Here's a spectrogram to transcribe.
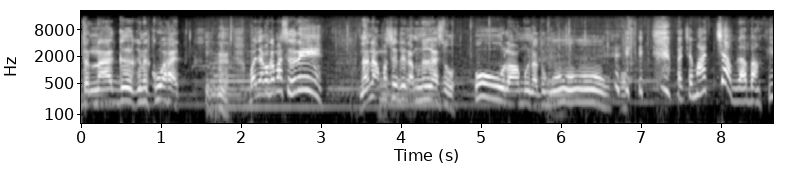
tenaga kena kuat. Banyak makan masa ni. Nak nak masa dia nak mengeras tu. Oh, lama nak tunggu. Oh. Macam-macam lah bang ni.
